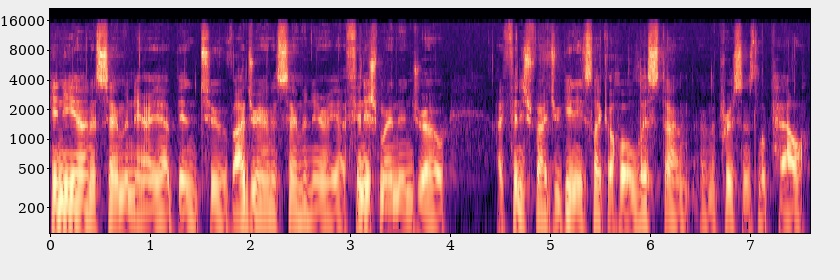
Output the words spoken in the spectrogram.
Hinayana Seminary, I've been to Vajrayana Seminary, I finished my Ngöndro, I finished Vajrayogini, it's like a whole list on, on the person's lapel.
